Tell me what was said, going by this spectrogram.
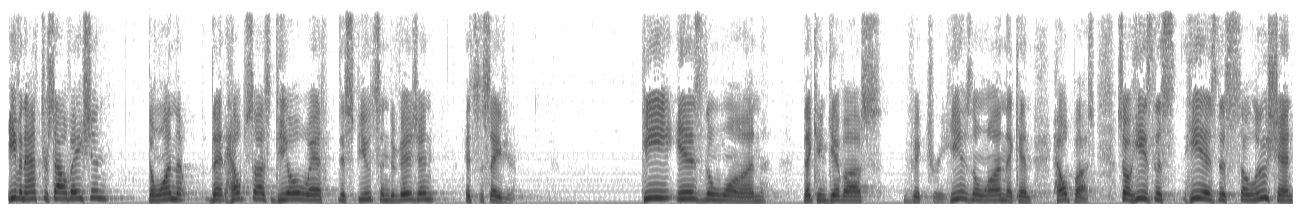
Even after salvation, the one that, that helps us deal with disputes and division, it's the Savior. He is the one that can give us victory. He is the one that can help us. So he's this, he is the solution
